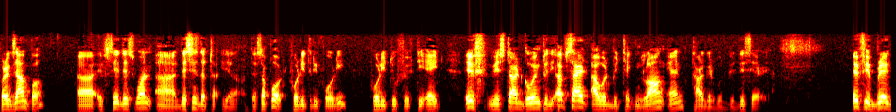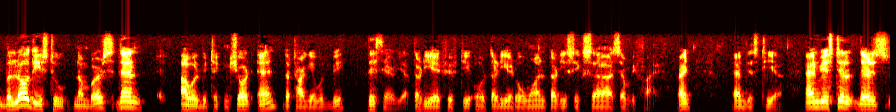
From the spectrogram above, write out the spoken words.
For example, uh, if see this one, uh, this is the you know, the support 4340, 4258. If we start going to the upside, I would be taking long and target would be this area. If we break below these two numbers, then I will be taking short and the target would be this area 3850 or 3801 3675 right and this tier and we still there is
